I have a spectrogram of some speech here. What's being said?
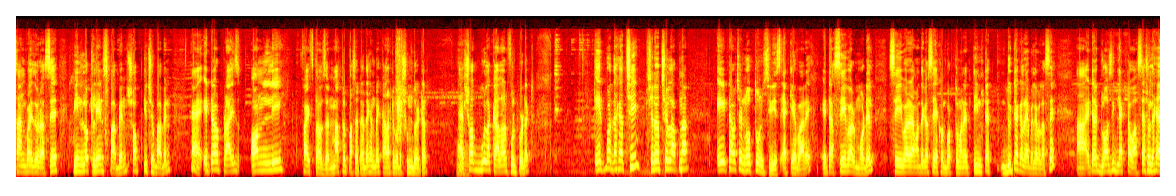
সানভাইজার আছে পিনলক লেন্স পাবেন সব কিছু পাবেন। হ্যাঁ এটার প্রাইস অনলি ফাইভ থাউজেন্ড মাত্র পাঁচ হাজার টাকা। দেখেন ভাই কালারটা কত সুন্দর এটার। হ্যাঁ সবগুলা কালারফুল প্রোডাক্ট এরপর দেখাচ্ছি সেটা হচ্ছে হলো আপনার এইটা হচ্ছে নতুন সিরিজ একেবারে। এটা সেভার মডেল সেইবারে আমাদের কাছে এখন বর্তমানে তিনটা দুইটা কালার অ্যাভেলেবেল আছে। এটা গ্লসি ব্ল্যাকটাও আছে। আসলে দেখা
